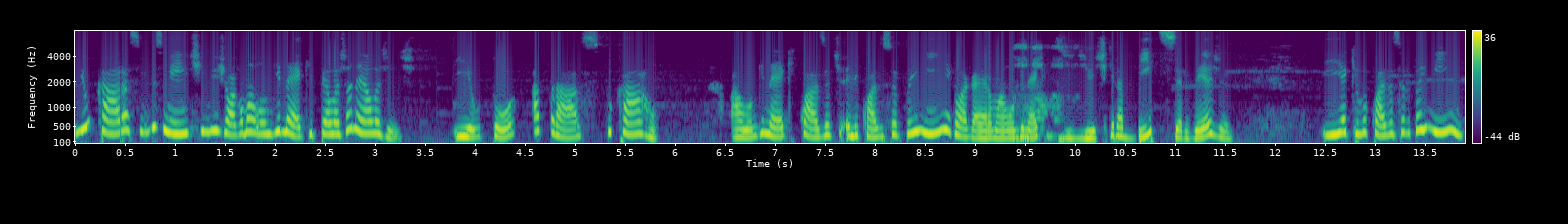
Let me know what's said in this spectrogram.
E o cara simplesmente me joga uma long neck pela janela, gente. E eu tô atrás do carro. A long neck quase, ele quase acertou em mim. Aquela era uma long neck de, de acho que era Beats cerveja. e aquilo quase acertou em mim.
